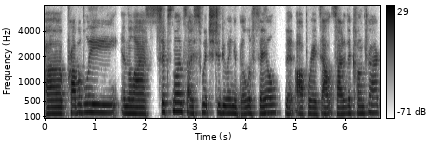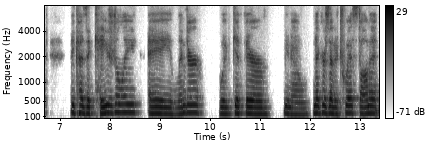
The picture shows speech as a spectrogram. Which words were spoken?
Uh, probably in the last six months, I switched to doing a bill of sale that operates outside of the contract because occasionally a lender would get their you know knickers in a twist on it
